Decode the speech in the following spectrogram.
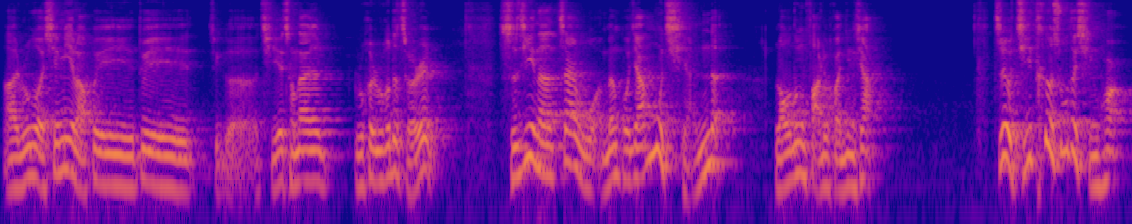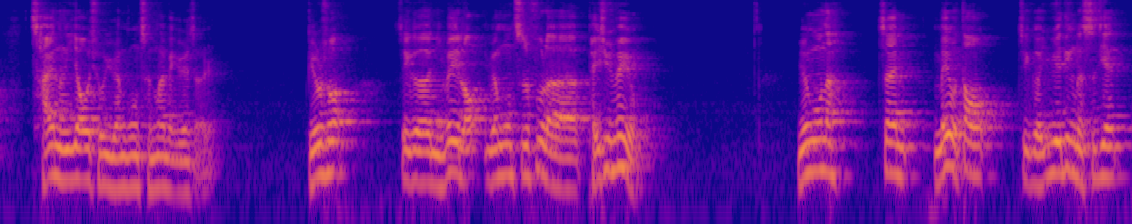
啊，如果泄密了，会对这个企业承担如何如何的责任。实际呢，在我们国家目前的劳动法律环境下，只有极特殊的情况才能要求员工承担违约责任。比如说，这个你为劳员工支付了培训费用，员工呢在没有到这个约定的时间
